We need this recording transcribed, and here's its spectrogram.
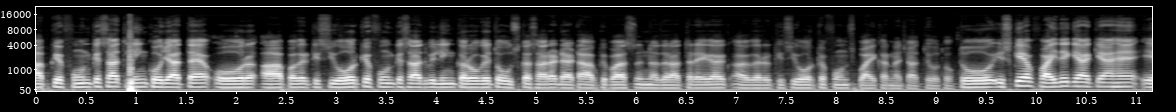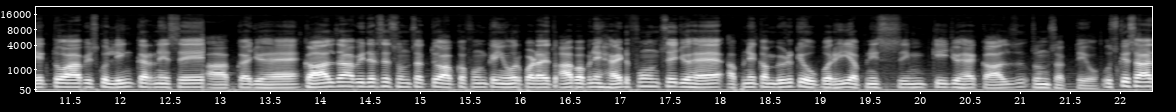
आपके फ़ोन के साथ लिंक हो जाता है और आप अगर किसी और के फ़ोन के साथ भी लिंक करोगे तो उसका सारा डाटा आपके पास नज़र आता रहेगा अगर किसी और के फ़ोन स्पाई करना चाहते हो तो, तो इसके अब फ़ायदे क्या क्या हैं? एक तो आप इसको लिंक करने से आपका जो है कॉल्स आप इधर से सुन सकते हो, आपका फ़ोन कहीं और पड़ा है। तो आप अपने हेडफोन से जो है, अपने कंप्यूटर के ऊपर ही अपनी सिम की जो है कॉल्स सुन सकते हो। उसके साथ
